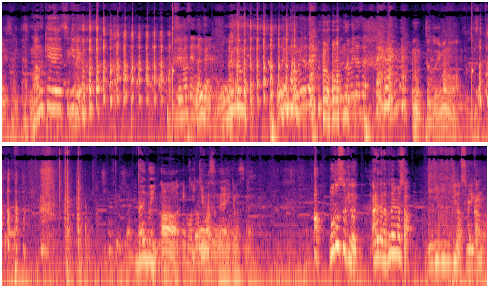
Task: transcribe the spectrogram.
いいですいいです。間抜けすぎるよ。かすいませんなんか。ごめんなさいごめんなさい。うんちょっと今のは。だいぶいい。ああいきますね。いきますね。あ戻す時のあれがなくなりました。ギギギギギの滑り感があ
